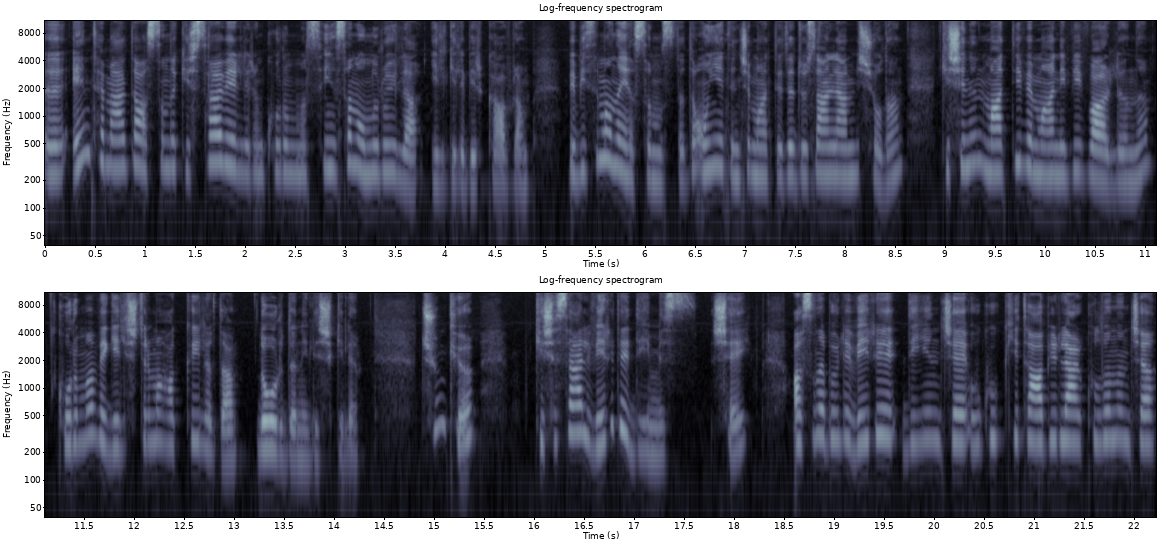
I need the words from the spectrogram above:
e, en temelde aslında kişisel verilerin korunması insan onuruyla ilgili bir kavram. Ve bizim anayasamızda da 17. maddede düzenlenmiş olan kişinin maddi ve manevi varlığını koruma ve geliştirme hakkıyla da doğrudan ilişkili. Çünkü kişisel veri dediğimiz şey aslında böyle veri deyince hukuki tabirler kullanınca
